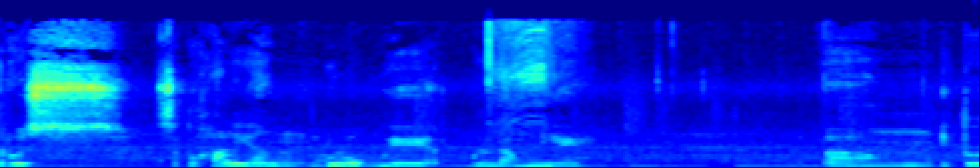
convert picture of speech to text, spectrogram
terus satu hal yang dulu gue pendam nih ya um, itu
